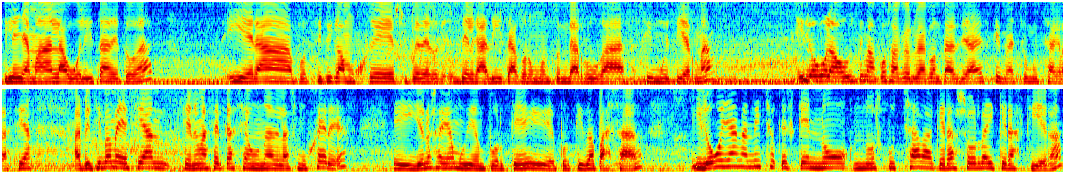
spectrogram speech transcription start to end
y le llamaban la abuelita de todas y era pues típica mujer súper delgadita con un montón de arrugas, así muy tierna. Y luego la última cosa que os voy a contar ya es que me ha hecho mucha gracia. Al principio me decían que no me acercase a una de las mujeres eh, y yo no sabía muy bien por qué, por qué iba a pasar. Y luego ya me han dicho que es que no, no escuchaba, que era sorda y que era ciega.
